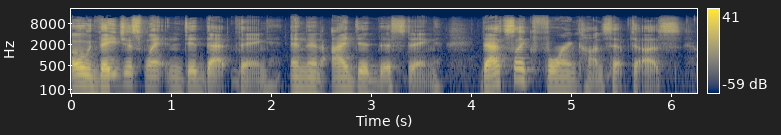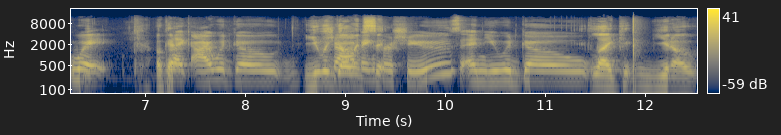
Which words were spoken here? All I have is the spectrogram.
oh, they just went and did that thing, and then I did this thing. That's like foreign concept to us. Wait. Okay. Like I would go you would shopping go sit, for shoes, and you would go like you know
